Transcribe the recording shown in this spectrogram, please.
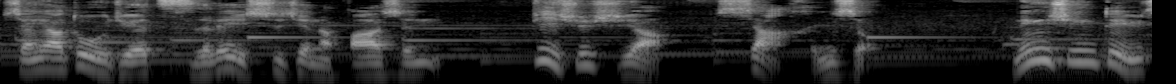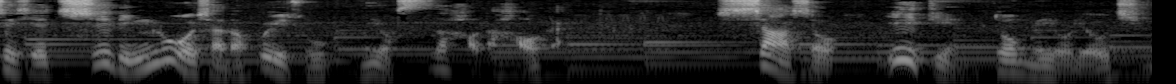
想要杜绝此类事件的发生，必须需要下狠手。宁勋对于这些欺凌弱小的贵族没有丝毫的好感，下手一点都没有留情。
